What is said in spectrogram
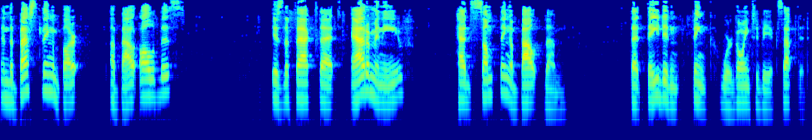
And the best thing about, about all of this is the fact that Adam and Eve had something about them that they didn't think were going to be accepted.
